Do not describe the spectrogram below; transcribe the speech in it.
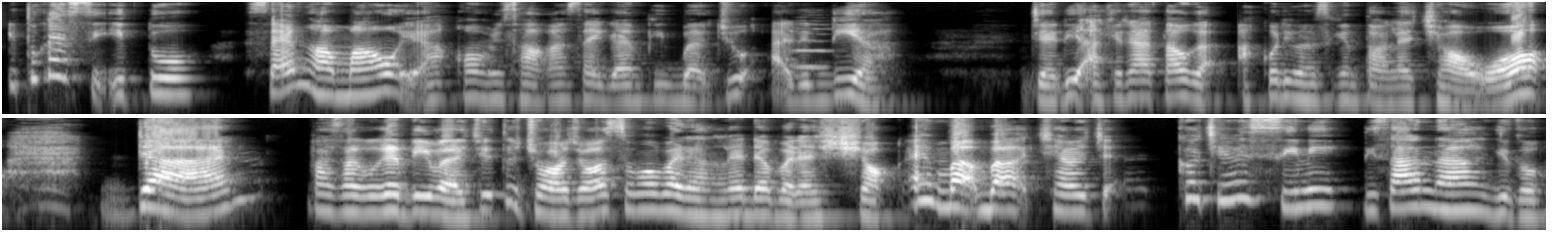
itu kan si itu. Saya nggak mau ya kalau misalkan saya ganti baju ada dia. Jadi akhirnya tahu gak? Aku dimasukin toilet cowok dan pas aku ganti baju itu cowok-cowok semua pada ngeliat dan pada shock. Eh mbak mbak cewek cewek kok cewek sini di sana gitu.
